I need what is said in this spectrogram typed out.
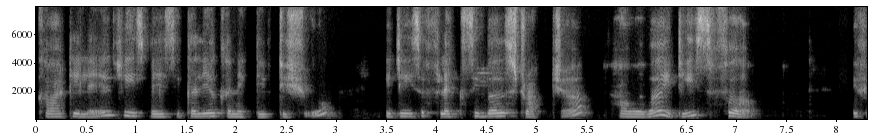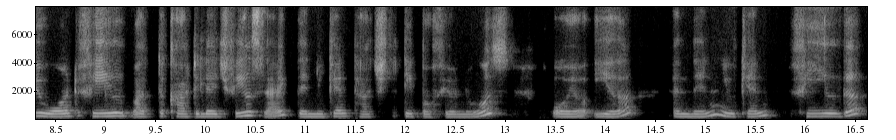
Cartilage is basically a connective tissue. It is a flexible structure. However, it is firm. If you want to feel what the cartilage feels like, then you can touch the tip of your nose or your ear and then you can feel the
